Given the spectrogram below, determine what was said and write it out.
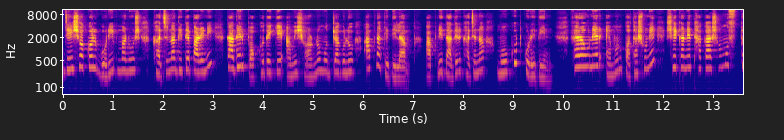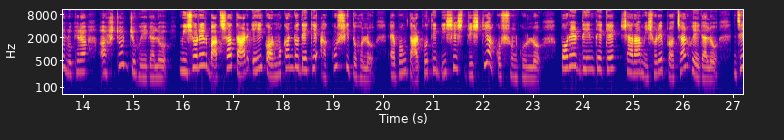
যে সকল গরিব মানুষ খাজনা দিতে পারেনি, তাদের পক্ষ থেকে আমি স্বর্ণ মুদ্রাগুলো আপনাকে দিলাম। আপনি তাদের খাজানা মৌকুব করে দিন। ফেরাউনের এমন কথা শুনে সেখানে থাকা সমস্ত লোকেরা আশ্চর্য হয়ে গেল। মিশরের বাদশাহ তার এই কর্মকাণ্ড দেখে আকর্ষিত হলো এবং তার প্রতি বিশেষ দৃষ্টি আকর্ষণ করল। পরের দিন থেকে সারা মিশরে প্রচার হয়ে গেল যে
